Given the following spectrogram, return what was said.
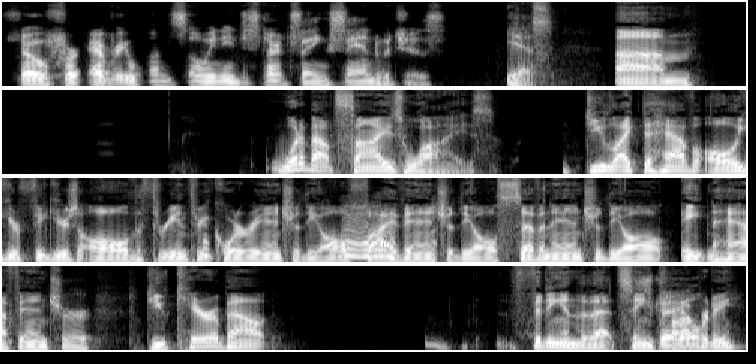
show for everyone, so we need to start saying sandwiches. Yes. Um, what about size wise? Do you like to have all your figures all the three and three quarter inch, or the all five inch, or the all seven inch, or the all eight and a half inch, or do you care about fitting into that same Scale? property?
